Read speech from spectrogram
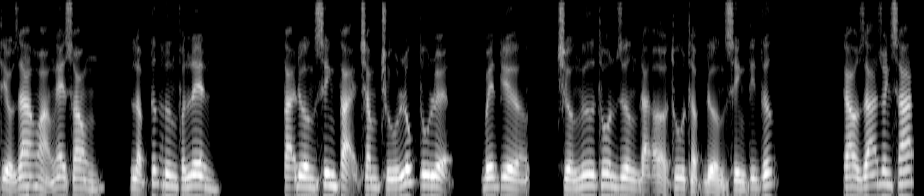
Tiểu gia hỏa nghe xong, lập tức hưng phấn lên. Tại đường sinh tại chăm chú lúc tu luyện, bên kia, trường ngư thôn dương đã ở thu thập đường sinh tin tức. Cao giã doanh sát,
